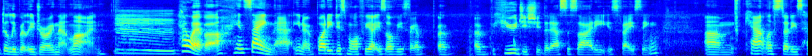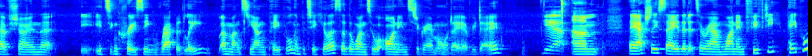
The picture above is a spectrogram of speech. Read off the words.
deliberately drawing that line. Mm. However, in saying that, you know, body dysmorphia is obviously a, a, a huge issue that our society is facing. Um, countless studies have shown that it's increasing rapidly amongst young people in particular. So the ones who are on Instagram all day, every day. yeah. Um, they actually say that it's around 1 in 50 people.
